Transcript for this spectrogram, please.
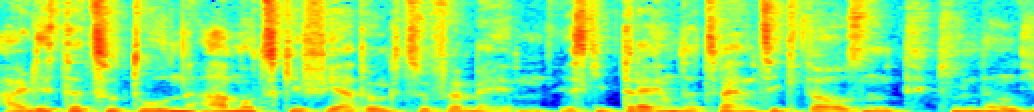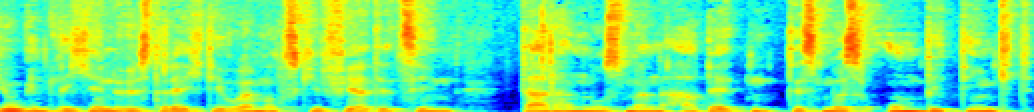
alles dazu tun, Armutsgefährdung zu vermeiden. Es gibt 320.000 Kinder und Jugendliche in Österreich, die armutsgefährdet sind. Daran muss man arbeiten. Das muss unbedingt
